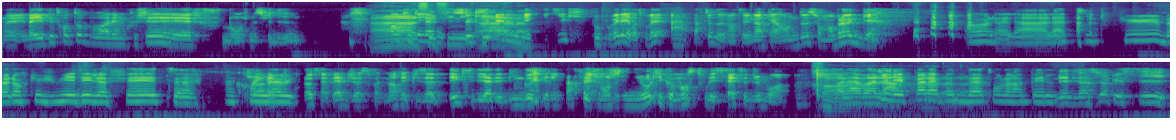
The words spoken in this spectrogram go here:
Ouais, bah, il était trop tôt pour aller me coucher, et pff, bon, je me suis dit. Ah, en tout cas, c'est pour fini. ceux qui Ah aiment là. mes critiques, vous pouvez les retrouver à partir de 21h42 sur mon blog. Oh là là, la petite pub, alors que je lui ai déjà faite. Je rappelle que Incroyable. le blog s'appelle Just One More Episode et qu'il y a des bingo séries parfaitement géniaux qui commencent tous les 7 du mois. Oh, Voilà, voilà. Il n'est pas la Oh là bonne là. date, on le rappelle. Mais bien sûr que si.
